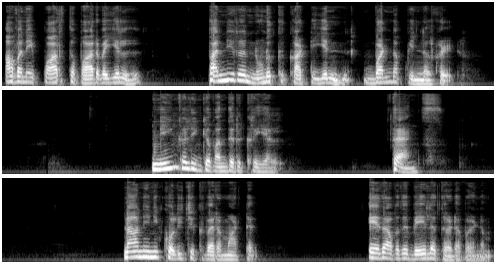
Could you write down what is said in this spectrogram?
அவனை பார்த்த பார்வையில் பன்னிர நுணுக்கு காட்டியின் வண்ணப் பின்னல்கள் நீங்கள் இங்க வந்திருக்கிறீர்கள். தேங்க்ஸ் நான் இனி கொலிஜுக்கு வர மாட்டேன் ஏதாவது வேலை தேட வேணும்.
